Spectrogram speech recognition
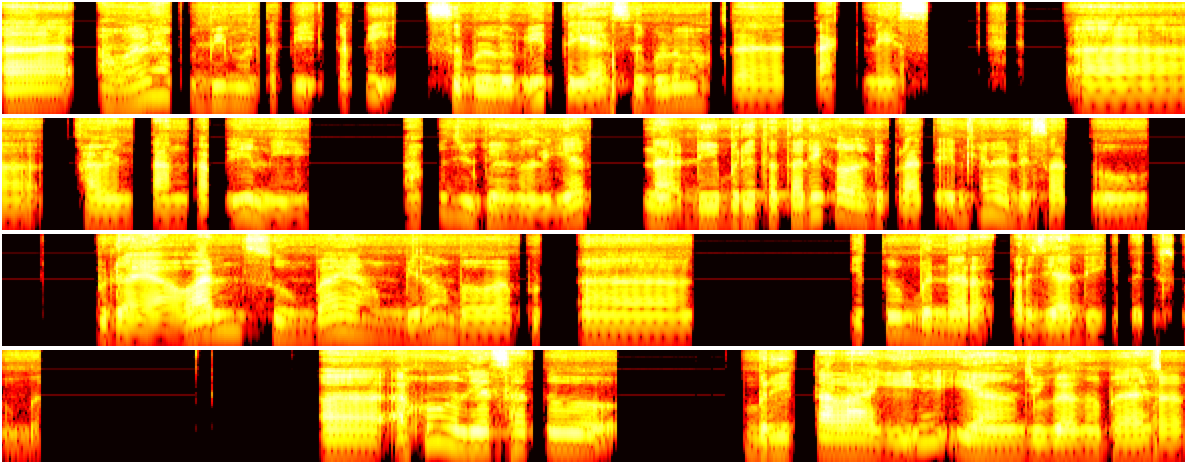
uh, awalnya aku bingung tapi tapi sebelum itu ya sebelum ke teknis uh, kawin tangkap ini aku juga ngelihat nah di berita tadi kalau diperhatiin kan ada satu budayawan Sumba yang bilang bahwa uh, itu benar terjadi gitu di Sumba. Uh, aku ngelihat satu berita lagi yang juga ngebahas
